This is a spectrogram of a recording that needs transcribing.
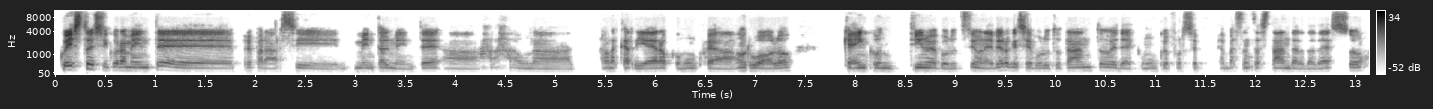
questo è sicuramente prepararsi mentalmente a, a, una, a, una, carriera o comunque a un ruolo che è in continua evoluzione. È vero che si è evoluto tanto ed è comunque forse abbastanza standard adesso,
